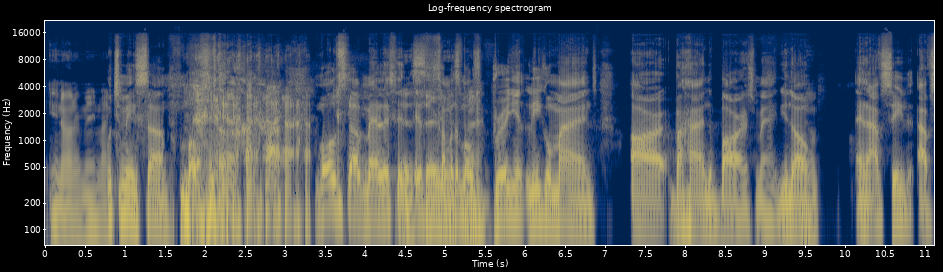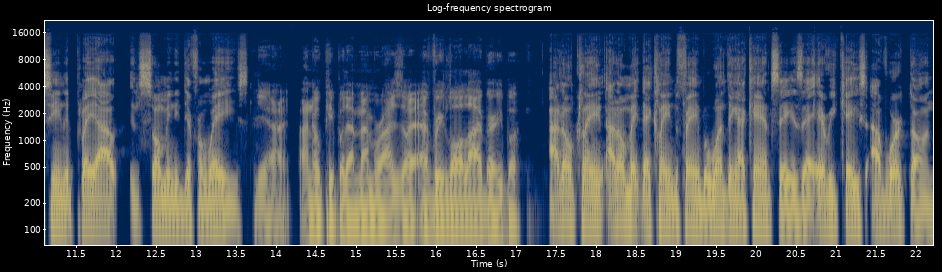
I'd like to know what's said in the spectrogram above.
You know what I mean? Like, what you mean some? Most of them. most of them, man. Listen, it's, it's serious, some of the man. most brilliant legal minds are behind the bars, man. You know, yep. And I've seen it. I've seen it play out in so many different ways. Yeah, I know people that memorize uh, every law library book. I don't claim I don't make that claim to fame, but one thing I can say is that every case I've worked on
